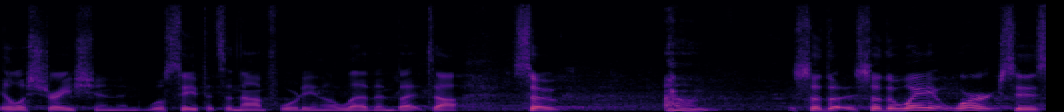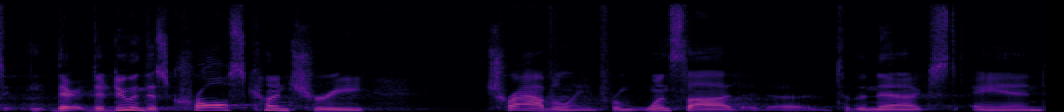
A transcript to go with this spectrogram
illustration, and we'll see if it's a 940 and 11. But uh, so, so, the, so the way it works is they're, they're doing this cross country traveling from one side uh, to the next, and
